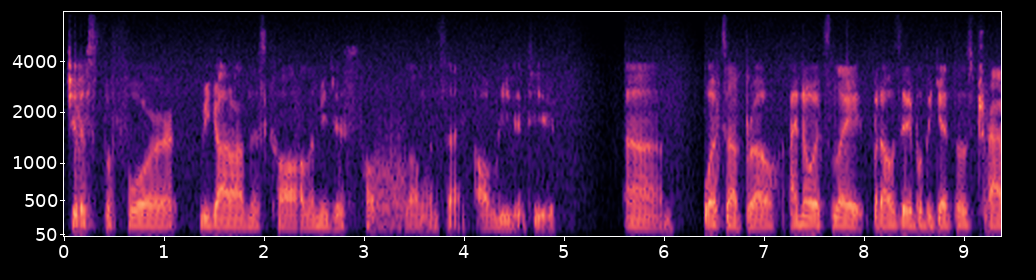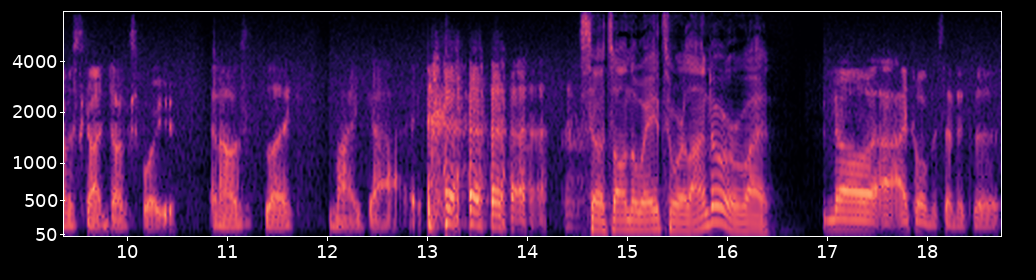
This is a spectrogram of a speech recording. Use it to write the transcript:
just before we got on this call. Let me just hold on one sec. I'll read it to you. Um, What's up, bro? I know it's late, but I was able to get those Travis Scott dunks for you. And I was like, my guy. so it's on the way to Orlando or what? No, I, I told him to send it to,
